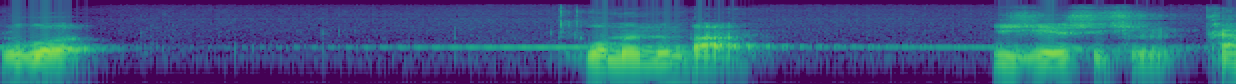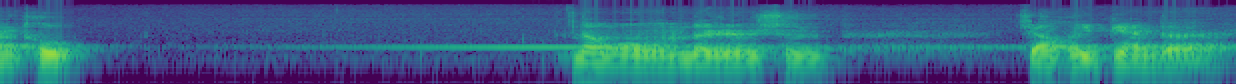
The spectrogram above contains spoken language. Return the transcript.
如果我们能把一些事情看透，那么我们的人生将会变得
